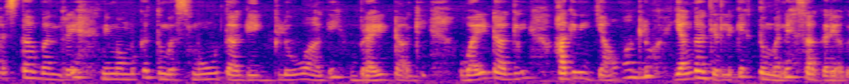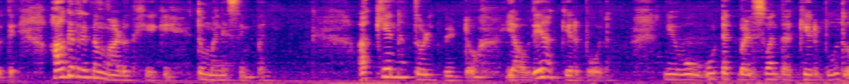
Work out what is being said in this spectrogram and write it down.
ಹಚ್ತಾ ಬಂದರೆ ನಿಮ್ಮ ಮುಖ ತುಂಬ ಸ್ಮೂತ್ ಆಗಿ ಗ್ಲೋ ಆಗಿ ಬ್ರೈಟ್ ಆಗಿ ವೈಟ್ ಆಗಲಿ ಹಾಗೆಯೇ ಯಾವಾಗಲೂ ಯಂಗ್ ಆಗಿರಲಿಕ್ಕೆ ತುಂಬಾ ಸಹಕಾರಿಯಾಗುತ್ತೆ ಹಾಗಾದ್ರೆ ಇದನ್ನು ಮಾಡೋದು ಹೇಗೆ? ತುಂಬಾ ಸಿಂಪಲ್ ಅಕ್ಕಿಯನ್ನು ತೊಳೆದ್ಬಿಟ್ಟು ಯಾವುದೇ ಅಕ್ಕಿ ಇರ್ಬೋದು. ನೀವು ಊಟಕ್ಕೆ ಬಳಸುವಂಥ ಅಕ್ಕಿ ಇರ್ಬೋದು,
